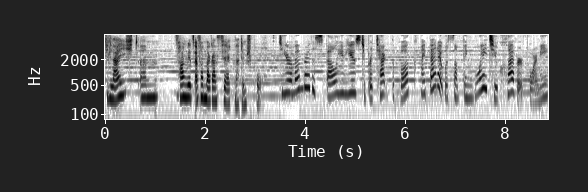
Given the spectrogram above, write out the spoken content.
Vielleicht ähm, fragen wir jetzt einfach mal ganz direkt nach dem Spruch. Do you remember the spell you used to protect the book? I bet it was something way too clever for me.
